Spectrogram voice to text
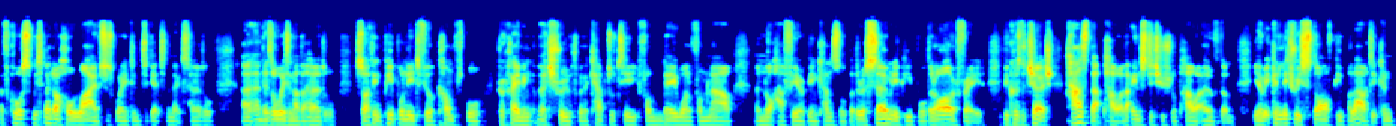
Of course, we spend our whole lives just waiting to get to the next hurdle. Uh, and there's always another hurdle. So I think people need to feel comfortable proclaiming the truth with a capital T from day one from now and not have fear of being cancelled. But there are so many people that are afraid because the church has that power, that institutional power over them. You know, it can literally starve people out. It can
